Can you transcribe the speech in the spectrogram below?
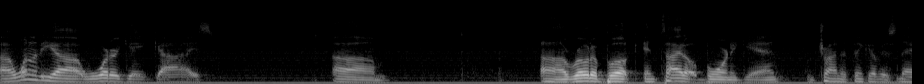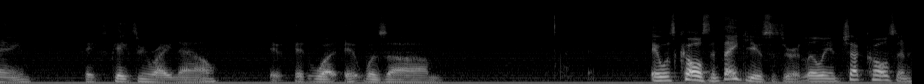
uh, one of the uh, Watergate guys um, uh, wrote a book entitled Born Again. I'm trying to think of his name. It escapes me right now. It, it, what, it was um, it was Colson. Thank you, Sister Lillian. Chuck Colson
